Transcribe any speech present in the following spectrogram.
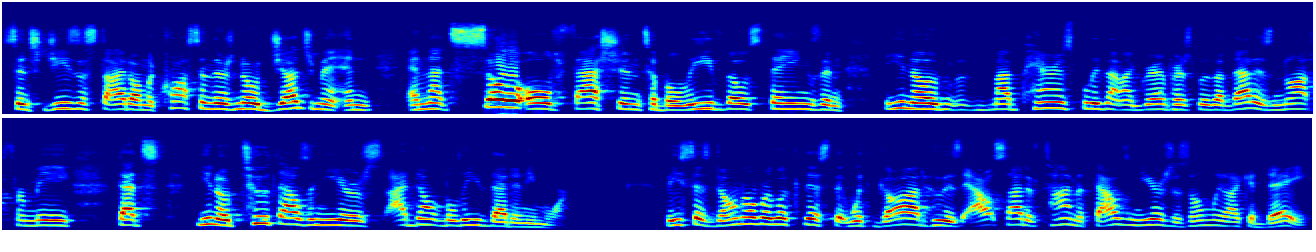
since Jesus died on the cross and there's no judgment. And, and that's so old fashioned to believe those things. And, you know, my parents believe that, my grandparents believe that. That is not for me. That's, you know, 2,000 years. I don't believe that anymore. But he says, don't overlook this, that with God who is outside of time, a thousand years is only like a day.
